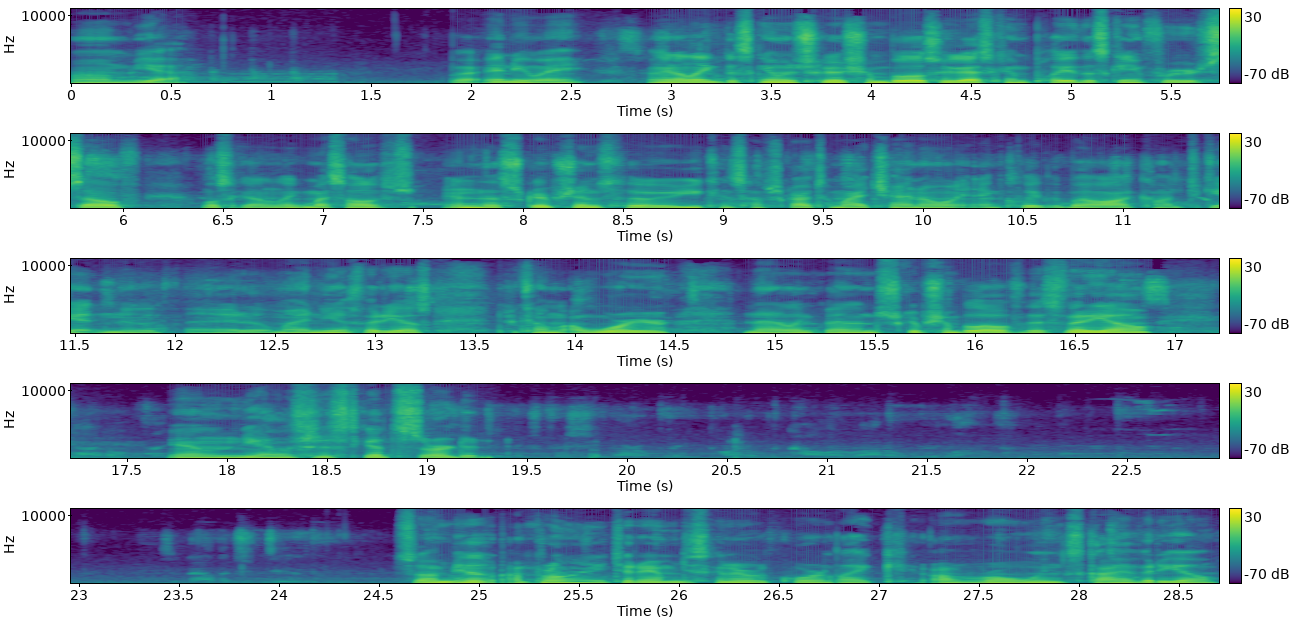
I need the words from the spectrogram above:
Um, yeah. But anyway, I'm going to link this game in the description below so you guys can play this game for yourself. I'm also going to link myself in the description so you can subscribe to my channel and click the bell icon to get notified of my newest videos to become a warrior. And I link that in the description below of this video. And yeah, let's just get started. So I'm just, I'm probably today I'm just gonna record like a rolling sky video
